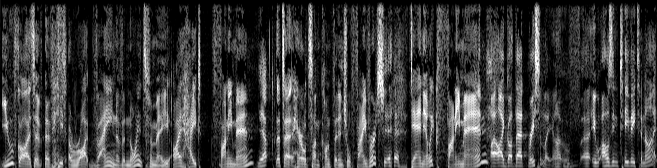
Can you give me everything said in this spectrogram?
You guys have, have hit a ripe vein of annoyance for me. I hate Funny Man. Yep. That's a Herald Sun confidential favourite. Yeah. Dan Ilic, Funny Man. I, I got that recently. I, uh, it, I was in TV tonight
